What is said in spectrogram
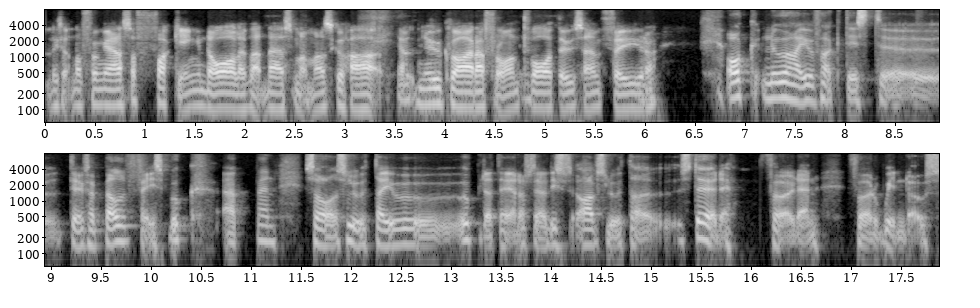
liksom, de fungerar så fucking dåligt att det är som att man skulle ha ja. mjukvara från 2004. Och nu har ju faktiskt till exempel Facebook-appen så slutar ju uppdateras, de avslutar stödet för den för Windows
